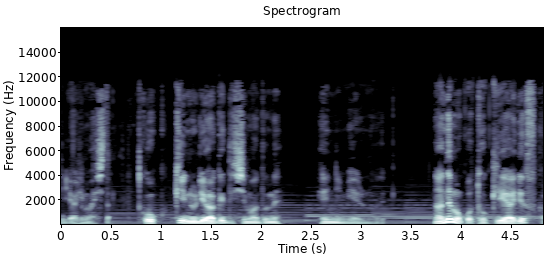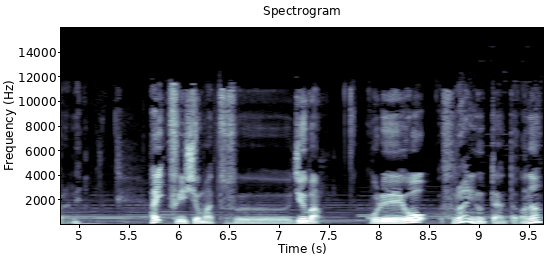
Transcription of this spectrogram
やりました。こう、くっきり塗り分けてしまうとね、変に見えるので。何でもこう時計合いですからね。はい、水晶松10番。これを空に塗ったんやったかな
